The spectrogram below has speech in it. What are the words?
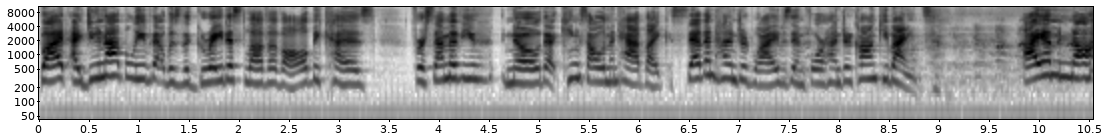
But I do not believe that was the greatest love of all because for some of you know that King Solomon had like 700 wives and 400 concubines. I am not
